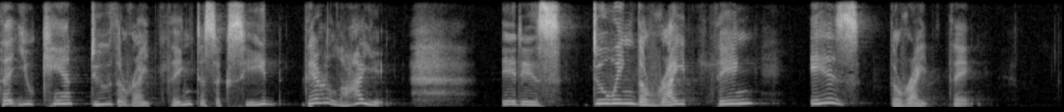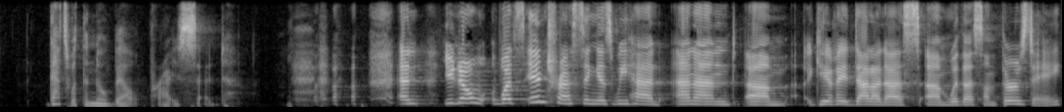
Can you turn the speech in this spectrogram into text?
that you can't do the right thing to succeed, they're lying. It is doing the right thing is the right thing. That's what the Nobel Prize said. and you know what's interesting is we had Anand um, Giridharadas um, with us on Thursday,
